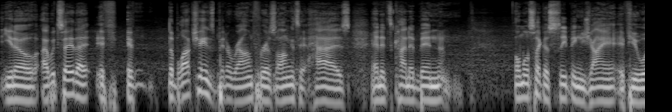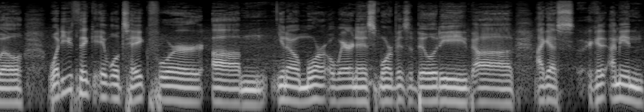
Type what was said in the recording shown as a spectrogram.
you know, I would say that if if the blockchain's been around for as long as it has, and it's kind of been almost like a sleeping giant, if you will. What do you think it will take for um, you know more awareness, more visibility? Uh, I guess I mean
